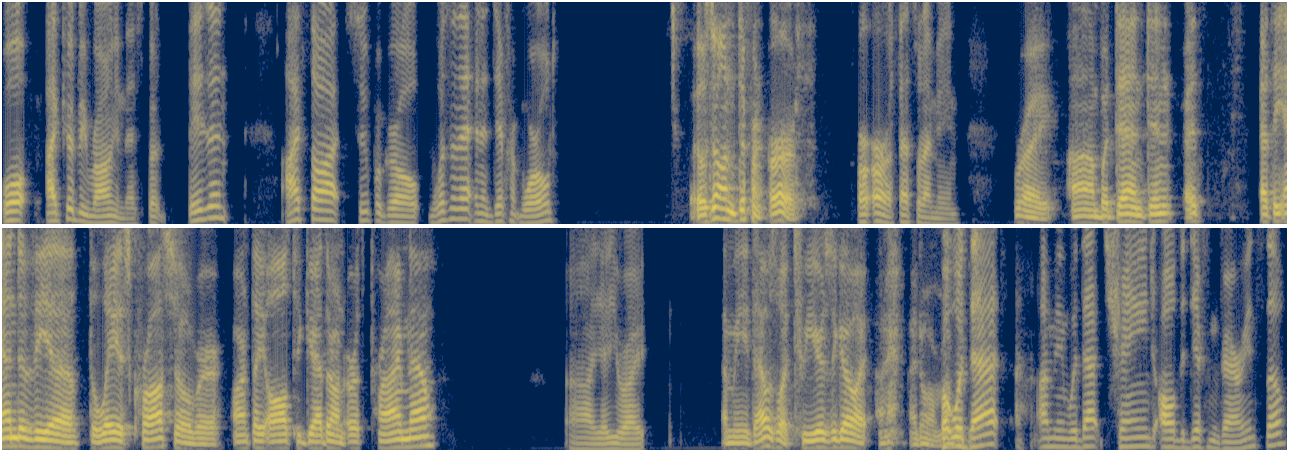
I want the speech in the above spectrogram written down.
Well, I could be wrong in this, but isn't I thought Supergirl wasn't that in a different world It was on a different Earth, or Earth? That's what I mean. right? Um, but then didn't at, the end of the uh, the latest crossover, aren't they all together on Earth Prime now? Uh, yeah, you're right. I mean, that was what two years ago. I I, I don't remember. But would that, I mean, would that change all the different variants though?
